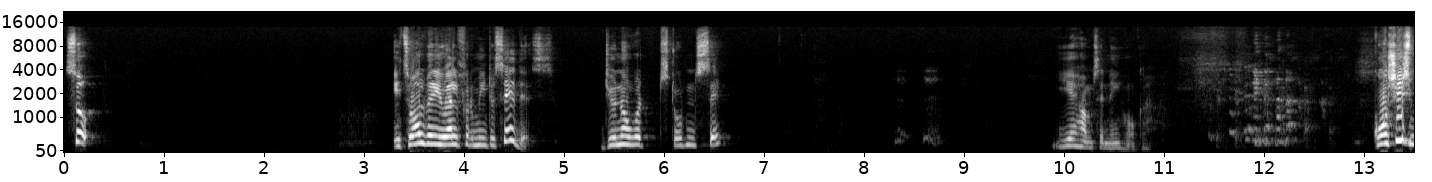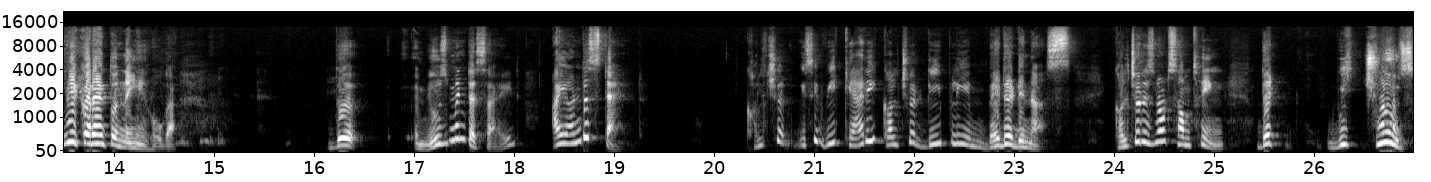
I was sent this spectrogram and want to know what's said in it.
So, it's all very well for me to say this. Do you know what students say? ये हमसे नहीं होगा कोशिश भी करें तो नहीं होगा the amusement aside i understand culture you see we carry culture deeply embedded in us culture is not something that we choose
